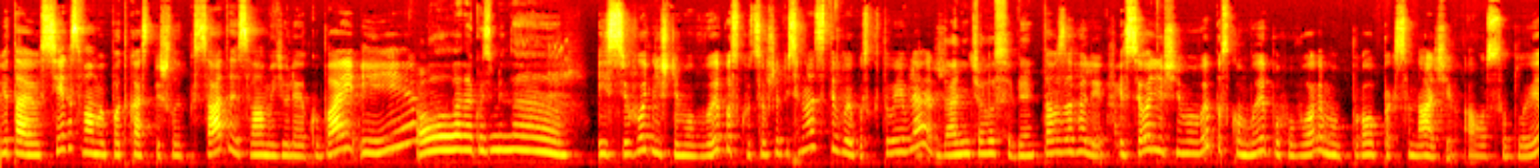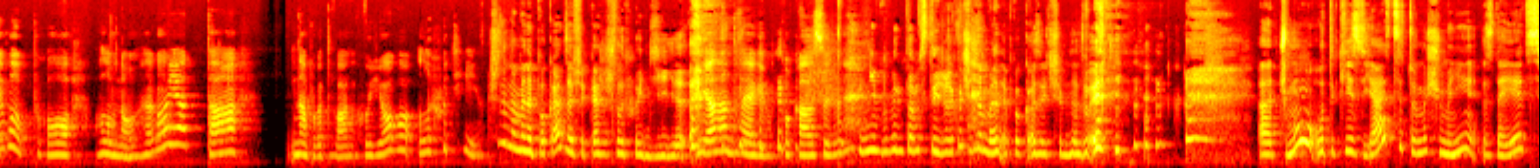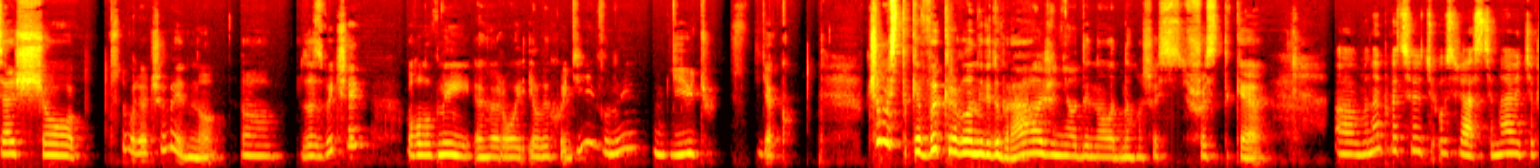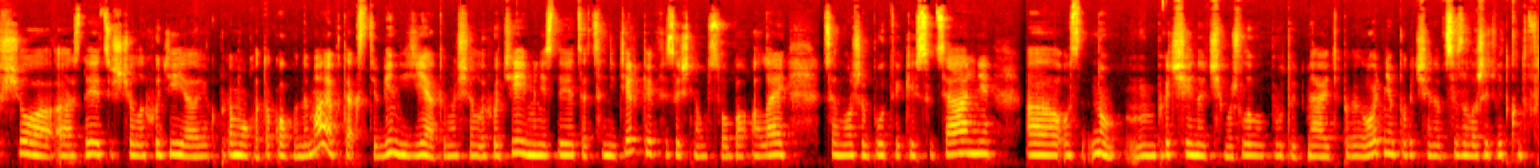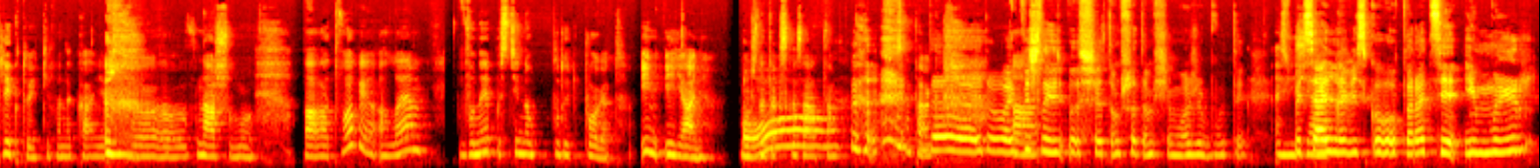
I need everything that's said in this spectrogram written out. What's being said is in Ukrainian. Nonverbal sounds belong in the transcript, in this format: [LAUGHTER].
Вітаю всіх! З вами подкаст Пішли писати. З вами Юлія Кубай і Олена Кузьміна. І з сьогоднішньому випуску це вже 18-й випуск. Ти уявляєш? Да, нічого собі. Та взагалі, і в сьогоднішньому випуску ми поговоримо про персонажів, а особливо про головного героя та на противагу його лиходія. Що ти на мене показуєш і кажеш лиходія? Я на двері показую. Ніби він там стоїть, хоч на мене показує, чим на двері. Чому у такій зв'язці? Тому що мені здається, що це доволі очевидно. Зазвичай головний герой і лиходій вони діють як в чомусь таке викривлене відображення один одного, щось, щось таке. Вони працюють у зв'язці, навіть якщо здається, що лиходія як прямого такого немає в тексті, він є, тому що лиходій, мені здається, це не тільки фізична особа, але й це може бути якісь соціальні ну, причини, чи, можливо, будуть навіть природні причини. Все залежить від конфлікту, який виникає в, [LAUGHS] в нашому творі, але вони постійно будуть поряд. Інь і янь можна так сказати. [LAUGHS] Так. Давай, давай, а... пішли. Що там що там ще може бути? Спеціальна Як? військова операція і мир. [LAUGHS]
